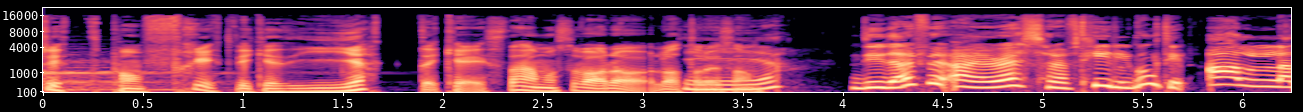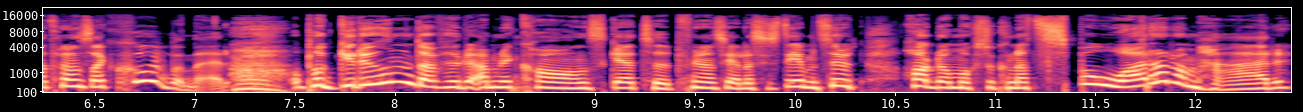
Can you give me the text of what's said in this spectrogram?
Shit pommes frites, vilket jättecase det här måste vara då, låter det som. Ja. Det är därför IRS har haft tillgång till alla transaktioner. Och på grund av hur det amerikanska typ finansiella systemet ser ut har de också kunnat spåra de här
